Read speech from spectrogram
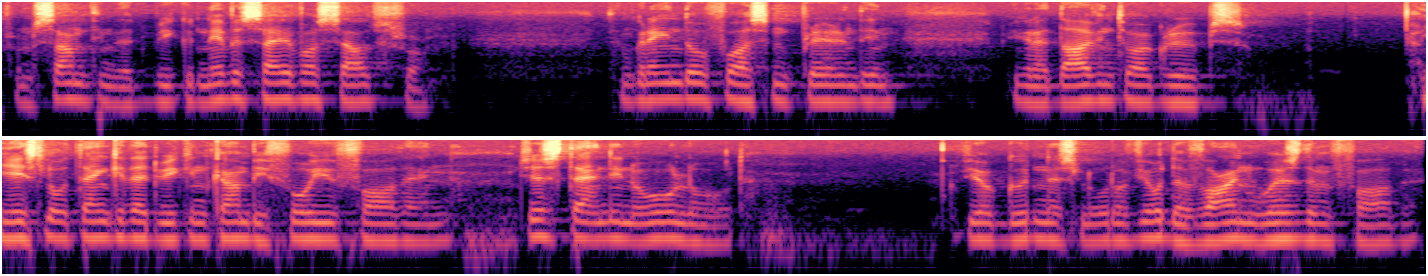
from something that we could never save ourselves from. So I'm going to end off us in prayer, and then we're going to dive into our groups. Yes, Lord, thank you that we can come before you, Father, and just stand in awe, Lord, of your goodness, Lord, of your divine wisdom, Father.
